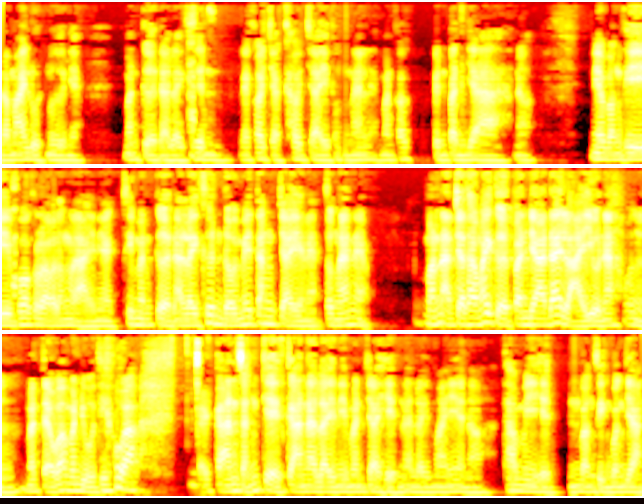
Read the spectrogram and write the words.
ลไม้หลุดมือเนี่ย มันเกิดอะไรขึ้น แล้วก็จะเข้าใจตรงนั้นแหละ มันก็เป็นปัญญาเนาะเนี่ยบางทีพวกเราทั้งหลายเนี่ย ที่มันเกิดอะไรขึ้นโดยไม่ตั้งใจเนี่ย ตรงนั้นเนี่ย มันอาจจะทำให้เกิดปัญญาได้หลายอยู่นะเออมันแต่ว่ามันอยู่ที่ว่าการสังเกตการอะไรนี่มันจะเห็นอะไรไหมเนาะถ้ามีเห็นบางสิ่งบางอย่าง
